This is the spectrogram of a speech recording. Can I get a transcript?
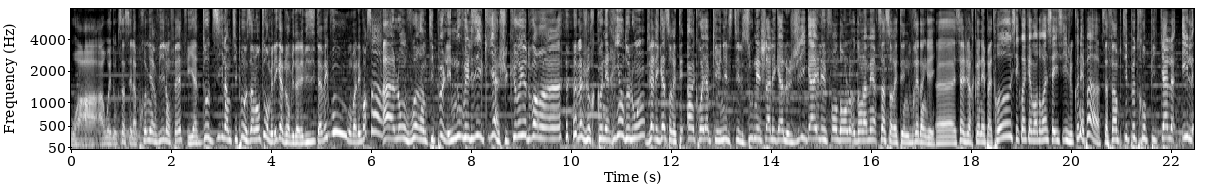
Waouh, ah ouais, donc ça c'est la première ville en fait. Et il y a d'autres îles un petit peu aux alentours. Mais les gars, j'ai envie d'aller visiter avec vous. On va aller voir ça. Allons voir un petit peu les nouvelles îles qu'il y a. Je suis curieux de voir. euh, Là, je reconnais rien de loin. Déjà, les gars, ça aurait été incroyable qu'il y ait une île style Zunesha, les gars, le giga éléphant dans, dans la mer. Ça, ça aurait été une vraie dinguerie. Euh, ça, je reconnais pas trop. C'est quoi comme endroit ça ici? Je connais pas. Ça fait un petit peu tropical île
